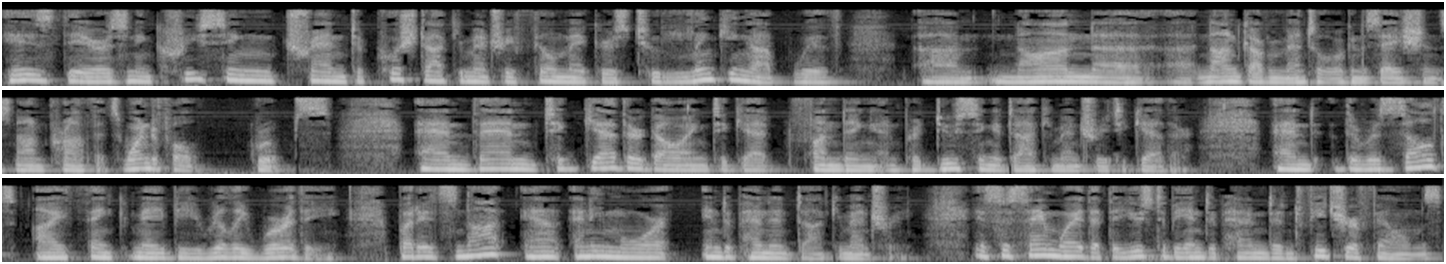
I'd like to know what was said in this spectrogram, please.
is there's an increasing trend to push documentary filmmakers to linking up with um, non uh, uh, non governmental organizations, nonprofits, wonderful groups, and then together going to get funding and producing a documentary together. And the results, I think, may be really worthy, but it's not a- any more independent documentary. It's the same way that there used to be independent feature films,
